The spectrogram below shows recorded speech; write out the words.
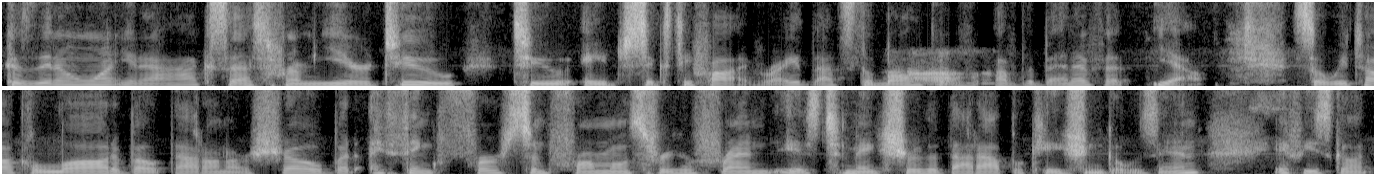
because they don't want you to access from year two to age 65, right? That's the bulk of, uh-huh. of the benefit. Yeah. So we talk a lot about that on our show. But I think first and foremost for your friend is to make sure that that application goes in. If he's got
